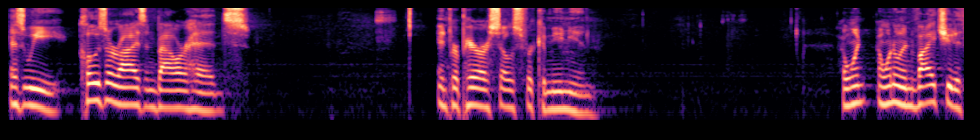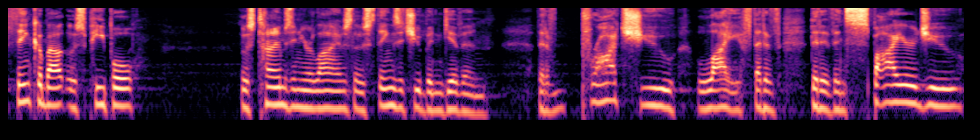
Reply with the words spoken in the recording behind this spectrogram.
as we close our eyes and bow our heads and prepare ourselves for communion. I want, I want to invite you to think about those people, those times in your lives, those things that you've been given that have brought you life, that have, that have inspired you,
